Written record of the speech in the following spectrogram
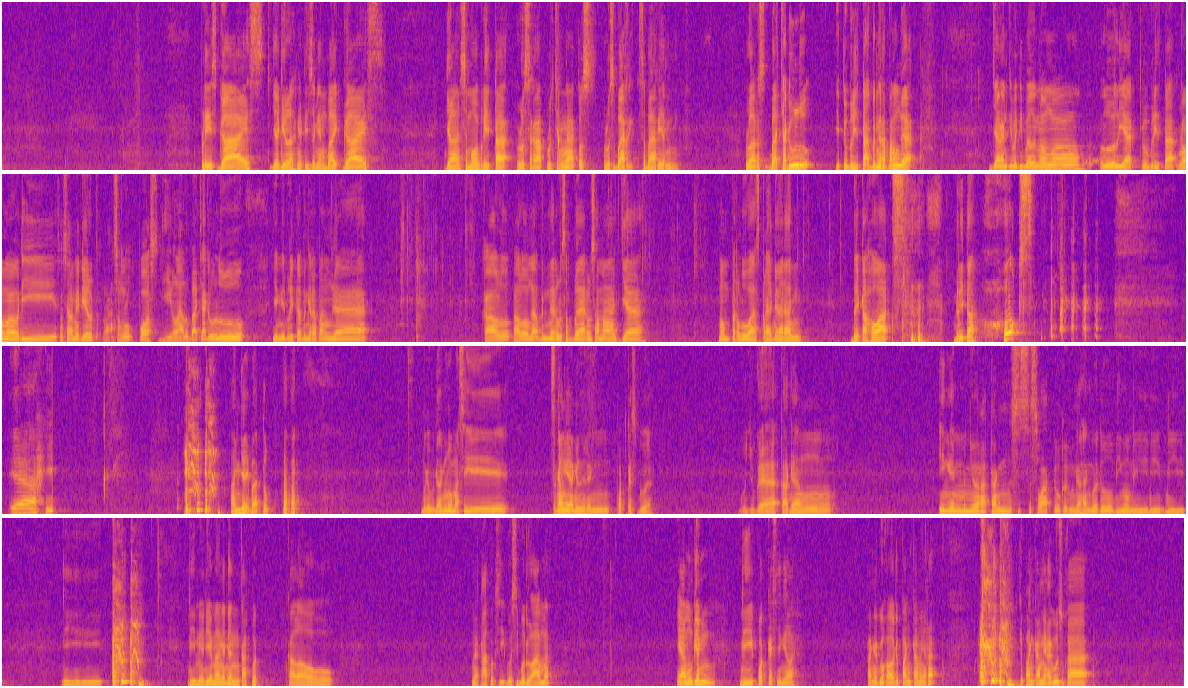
please guys, jadilah netizen yang baik guys. Jangan semua berita lu serap, lu cerna, terus lu sebar, sebarin. Lu harus baca dulu itu berita bener apa enggak jangan tiba-tiba lu nongol lu lihat tuh berita nongol di sosial media lu langsung lu post. Gila lu baca dulu. Yang ini berita bener apa enggak? Kalau kalau nggak bener lu sebar lu sama aja. Memperluas peredaran. Berita hoax. Berita hoax. Ya i- anjay batuk. Mudah-mudahan lu masih senang ya dengerin podcast gue gue juga kadang ingin menyuarakan ses- sesuatu kegunahan gue tuh bingung di di di di di media mana dan takut kalau nggak takut sih gue sih bodo amat. Ya mungkin di podcast ini lah. Karena gue kalau depan kamera depan kamera gue suka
